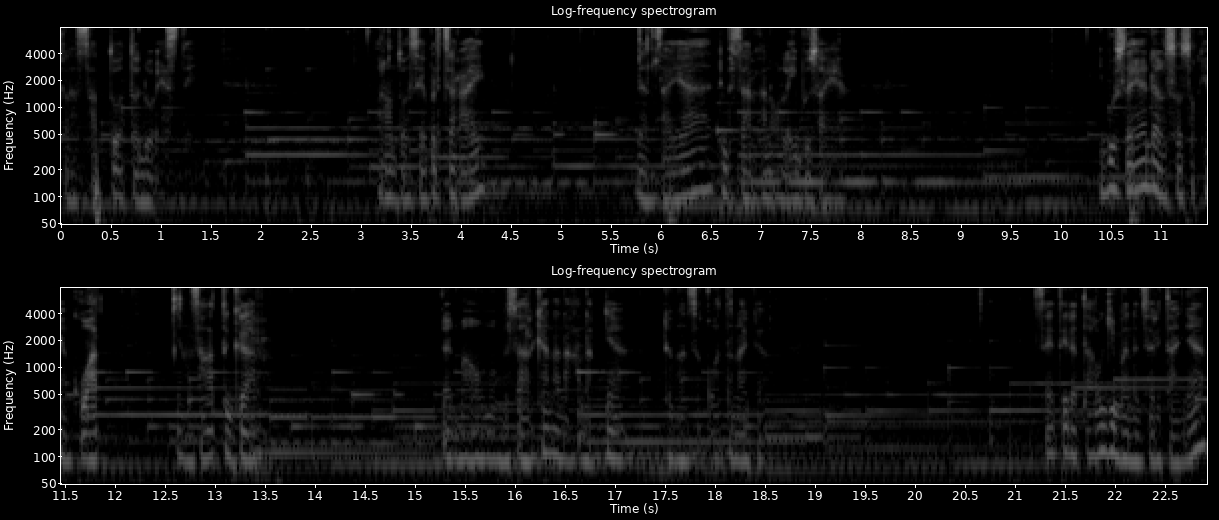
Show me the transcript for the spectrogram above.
kelas 1 atau 2 SD orang tua saya bercerai dan saya dibesarkan oleh ibu saya. Ibu saya adalah sosok yang kuat yang sangat tegar dan mau membesarkan anak-anaknya dengan sekuat tenaga saya tidak tahu gimana ceritanya.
